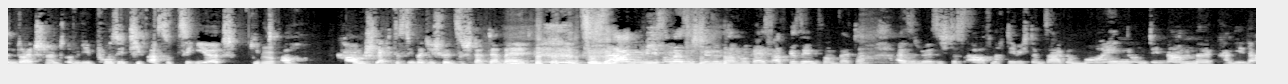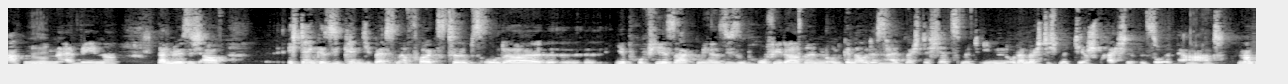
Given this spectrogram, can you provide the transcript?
in Deutschland irgendwie positiv assoziiert. Gibt ja. auch kaum Schlechtes über die schönste Stadt der Welt zu sagen, wie es immer so schön in Hamburg heißt, abgesehen vom Wetter. Also löse ich das auf, nachdem ich dann sage Moin und den Namen der Kandidaten ja. erwähne. Dann löse ich auf, ich denke, Sie kennen die besten Erfolgstipps oder äh, Ihr Profil sagt mir, Sie sind Profi darin und genau deshalb mhm. möchte ich jetzt mit Ihnen oder möchte ich mit dir sprechen, so in der Art. Ne?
